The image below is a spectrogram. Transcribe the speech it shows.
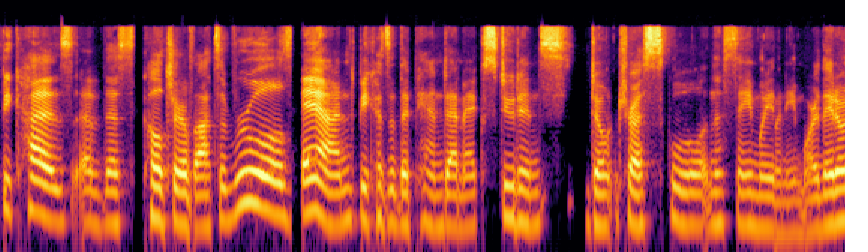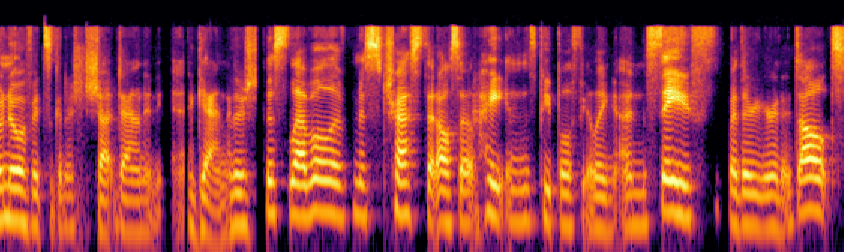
because of this culture of lots of rules and because of the pandemic students don't trust school in the same way anymore. They don't know if it's going to shut down again. There's this level of mistrust that also heightens people feeling unsafe whether you're an adult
